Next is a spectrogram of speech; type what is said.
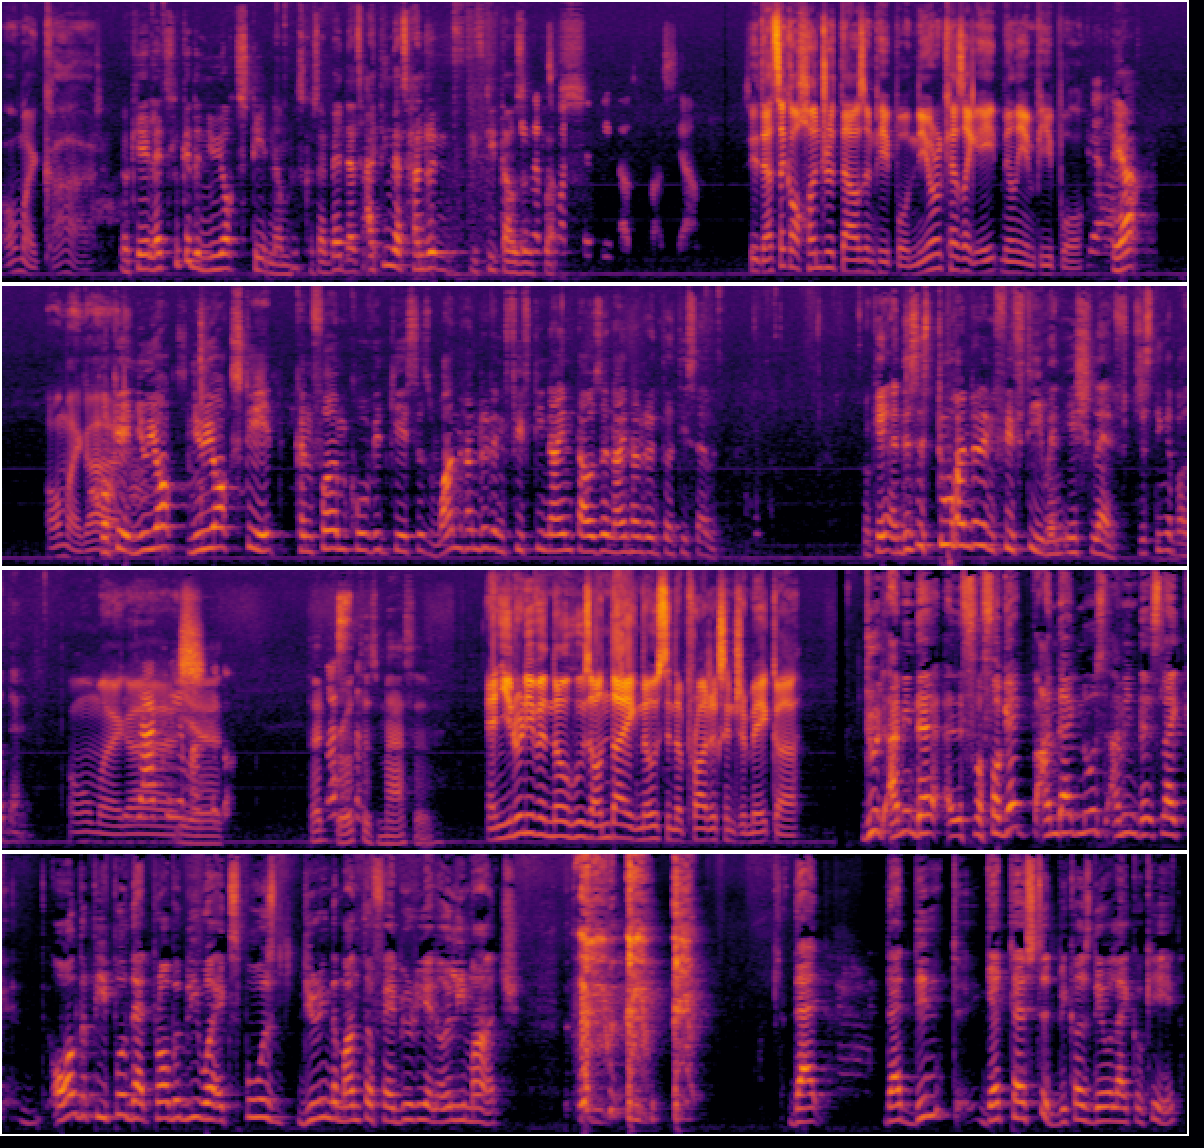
Oh my god. Okay, let's look at the New York State numbers because I bet that's, I think that's I think 150,000 that's plus. 150,000 plus, yeah. Dude, that's like a hundred thousand people. New York has like eight million people. Yeah. Yeah. Oh my god. Okay, New York, New York State confirmed COVID cases 159,937. Okay, and this is 250 when Ish left. Just think about that. Oh my god. Exactly a month Yeah. ago. That Less growth than- is massive. And you don't even know who's undiagnosed in the projects in Jamaica. Dude, I mean, there, uh, forget undiagnosed. I mean, there's like all the people that probably were exposed during the month of February and early March. that that didn't get tested because they were like, okay,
